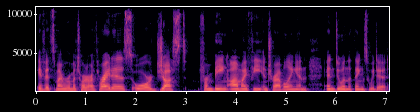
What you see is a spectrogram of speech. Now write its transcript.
if it's my rheumatoid arthritis, or just from being on my feet and traveling and and doing the things we did.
